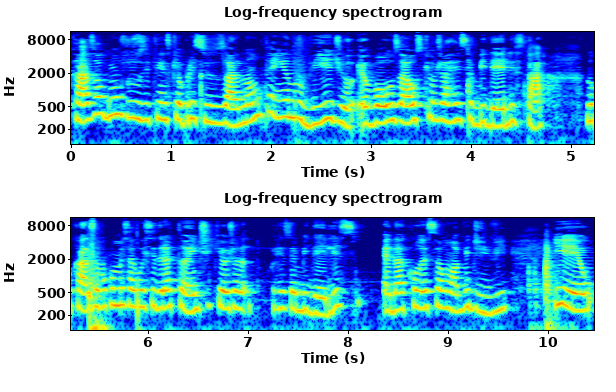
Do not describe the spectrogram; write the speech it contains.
Caso alguns dos itens que eu preciso usar não tenha no vídeo, eu vou usar os que eu já recebi deles, tá? No caso, eu vou começar com esse hidratante que eu já recebi deles. É da coleção Love Div. E eu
